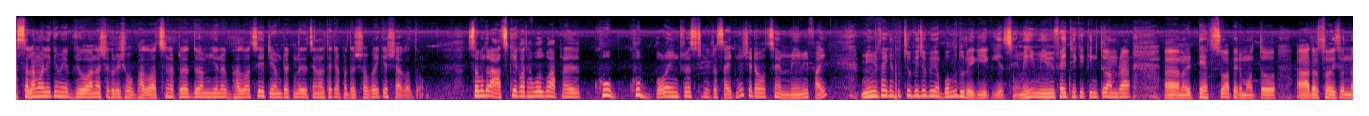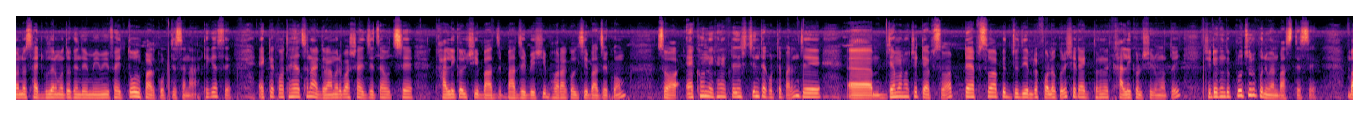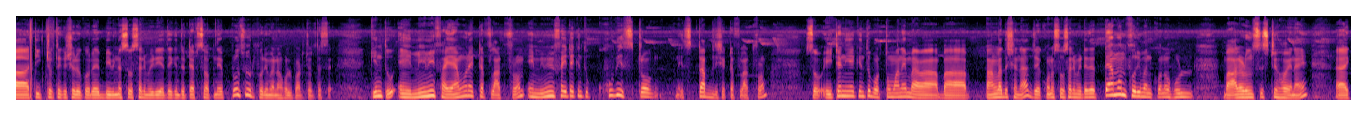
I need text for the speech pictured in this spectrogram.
আসসালামু আলাইকুম এভরিওয়ান, আশা করি সব ভালো আছেন। আপনাদের আমি অনেক ভালো আছি। টিএম টেকনোলজি চ্যানেল থেকে আপনাদের সবাইকে স্বাগত সো বন্ধুরা, আজকে কথা বলব আপনাদের খুব খুব বড় ইন্টারেস্টিং একটা সাইট নিয়ে, সেটা হচ্ছে মেমিফাই মেমিফাই কিন্তু চুপি চুপি বহু দূর এগিয়ে গিয়েছে। মেমি মেমিফাই থেকে কিন্তু আমরা মানে ট্যাপ সোয়াপের মতো আদার্স ওয়াইজ অন্যান্য সাইটগুলোর মতো কিন্তু মেমিফাই তোল পার করতেছে না, ঠিক আছে? একটা কথাই আছে না, গ্রামের বাসায় যেটা হচ্ছে খালি কলসি বাজ বাজে বেশি, ভরা কলসি বাজে কম। সো এখন এখানে একটা জিনিস চিন্তা করতে পারেন যে যেমন হচ্ছে ট্যাপ সোয়াপ ট্যাপ সোয়াপের যদি আমরা ফলো করি, সেটা এক ধরনের খালি কলসির মতোই, সেটা কিন্তু প্রচুর পরিমাণ বাঁচতেছে। বা টিকটক থেকে শুরু করে বিভিন্ন সোশ্যাল মিডিয়াতে কিন্তু ট্যাপ আপনি প্রচুর পরিমাণে পার চলতেছে। কিন্তু এই মিমিফাই এমন একটা প্ল্যাটফর্ম এই মিমিফাইটা কিন্তু খুবই স্ট্রং এস্টাবলিশ একটা প্ল্যাটফর্ম সো এইটা নিয়ে কিন্তু বর্তমানে বা- বাংলাদেশে না যে কোনো সোশ্যাল মিডিয়াতে তেমন পরিমাণ কোনো হুল বা আলোড়ন সৃষ্টি হয় নাই।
